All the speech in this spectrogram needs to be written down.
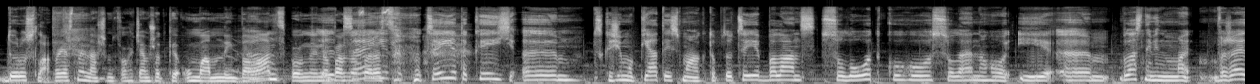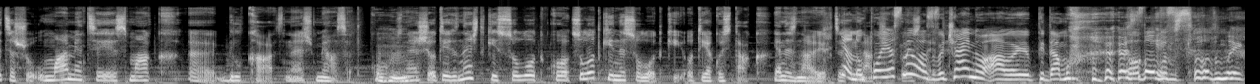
доросла. Поясни нашим слухачам, що таке умамний баланс, бо вони, напевно, Е, це, зараз. є, це є такий, е, скажімо, п'ятий смак. Тобто це є баланс солодкого, соленого, і е, власне він вважається, що у мамі це є смак е, білка, знаєш, м'яса такого. Мгм. Знаєш, от як знаєш, такий солодко, солодкий, не солодкий, от якось так. Я не знаю, як це Ні, ну пояснила, пояснити. звичайно, але підемо знову в словник.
